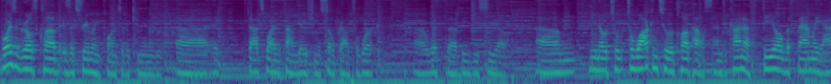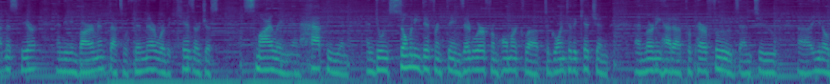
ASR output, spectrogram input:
Boys and Girls Club is extremely important to the community. Uh, it, that's why the foundation is so proud to work uh, with BGCO um, you know, to, to walk into a clubhouse and to kind of feel the family atmosphere and the environment that's within there where the kids are just smiling and happy and, and doing so many different things, everywhere from homework club to going to the kitchen and learning how to prepare foods and to, uh, you know,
